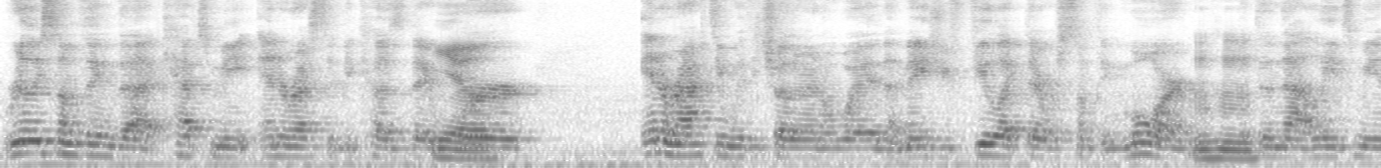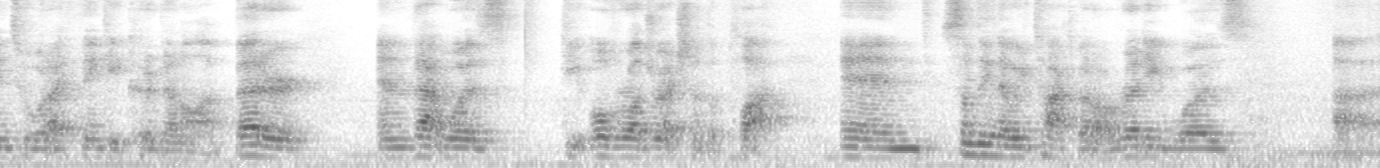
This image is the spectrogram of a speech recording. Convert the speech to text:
really something that kept me interested because they Yeah. were interacting with each other in a way that made you feel like there was something more. Mhm. But then that leads me into what I think it could have done a lot better, and that was the overall direction of the plot. And something that we've talked about already was uh,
